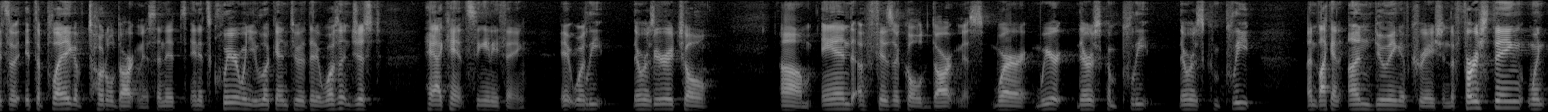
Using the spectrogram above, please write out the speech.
It's a, it's a plague of total darkness. And it's, and it's clear when you look into it that it wasn't just, hey, I can't see anything. It was, there was spiritual um, and a physical darkness where we're, there's complete, there was complete and like an undoing of creation. The first thing, when,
